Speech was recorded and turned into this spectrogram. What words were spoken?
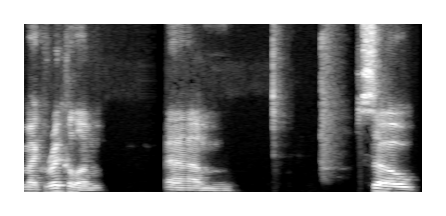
in my curriculum. Um, so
